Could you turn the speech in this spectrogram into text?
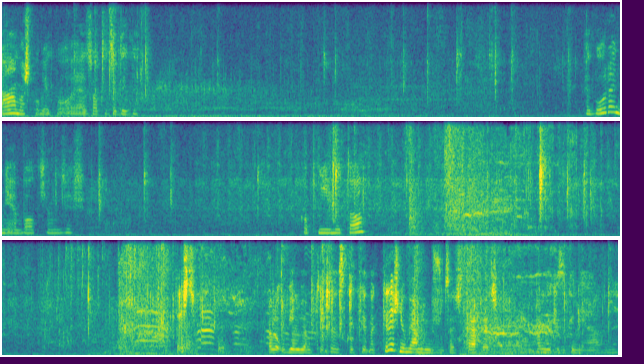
Tam masz pobiegło. O Jezu, to zadyga. Na górę? Nie, bokiem gdzieś. Kopnijmy to. Cześć. Ale uwielbiam ten, skok jednak. Kiedyś nie umiałam nim rzucać, trafiać. Ale jednak jest genialny.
